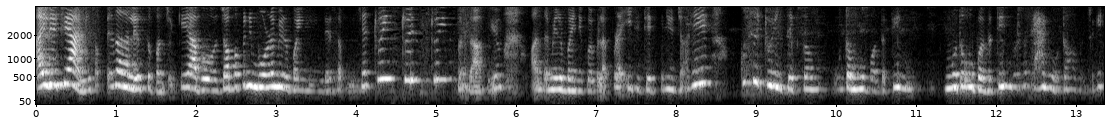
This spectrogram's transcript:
अहिले चाहिँ हामी सबैजनाले यस्तो भन्छ कि अब जब पनि म र मेरो बहिनी हिँड्दैछ भने चाहिँ ट्विन्स ट्विन्स ट्विन्स भन्छ अब यो। अन्त मेरो बहिनी कोही बेला पुरा इरिटेट पनि हुन्छ। अरे कसरी ट्विन्स देख्छ? ऊ त मभन्दा तिन म त ऊभन्दा तिन वर्ष सानो हो त भन्छ कि?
